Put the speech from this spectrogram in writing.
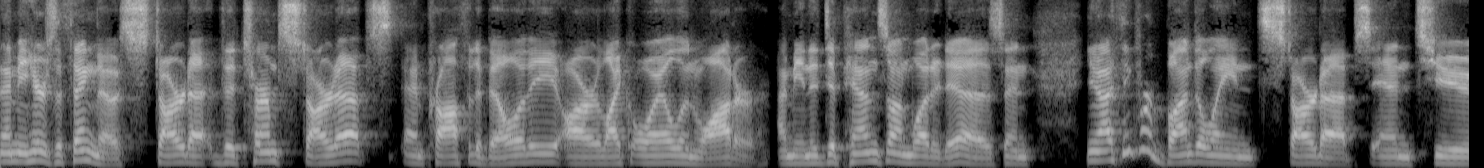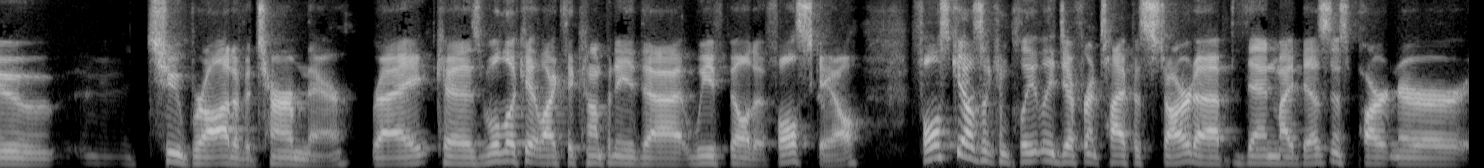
I mean, here's the thing though: startup. The term startups and profitability are like oil and water. I mean, it depends on what it is, and you know, I think we're bundling startups into too broad of a term there, right? Because we'll look at like the company that we've built at Full Scale. Full Scale is a completely different type of startup than my business partner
